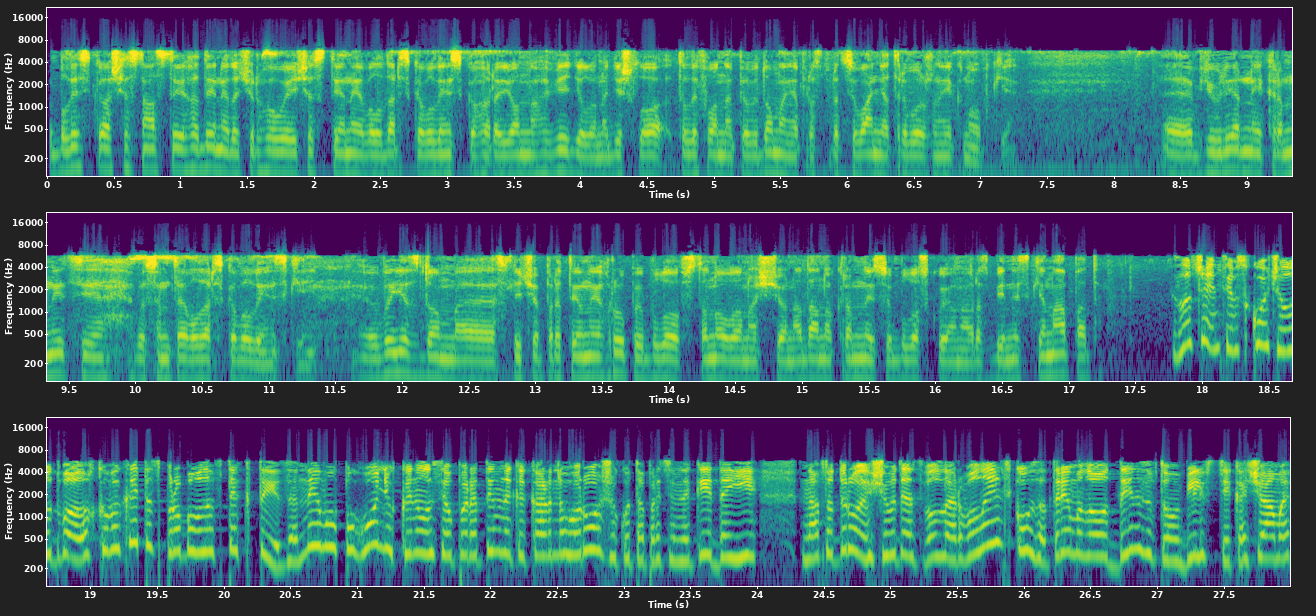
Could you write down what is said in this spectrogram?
Близько 16 години до чергової частини Володарсько-Волинського районного відділу надійшло телефонне повідомлення про спрацювання тривожної кнопки в ювелірній крамниці в СМТ Володарсько-Волинський. Е, Виїздом е, слідчо-оперативної групи було встановлено, що на дану крамницю було скоєно розбійницький напад. Злочинці вскочили у два легковики та спробували втекти. За ними у погоню кинулися оперативники карного розшуку та працівники ДАІ. На автодорозі, що веде з Володар-Волинського, затримали один з автомобілів з тікачами,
